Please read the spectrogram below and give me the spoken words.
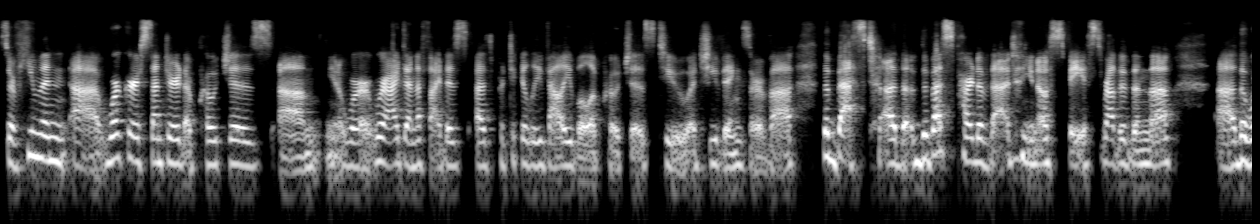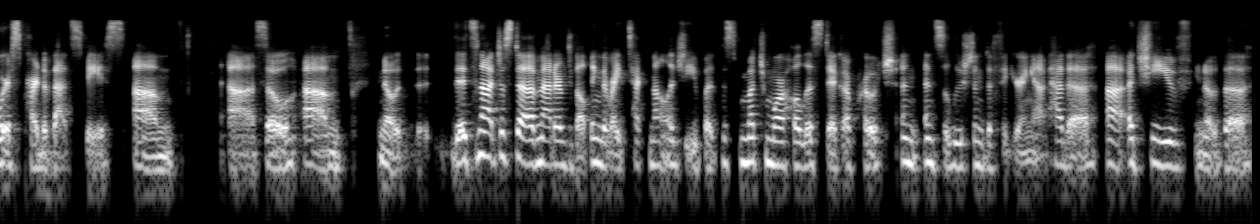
sort of human uh, worker-centered approaches, um, you know, were, were identified as, as particularly valuable approaches to achieving sort of uh, the best uh, the, the best part of that you know space rather than the uh, the worst part of that space. Um, so um, you know, it's not just a matter of developing the right technology, but this much more holistic approach and, and solution to figuring out how to uh, achieve, you know, the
